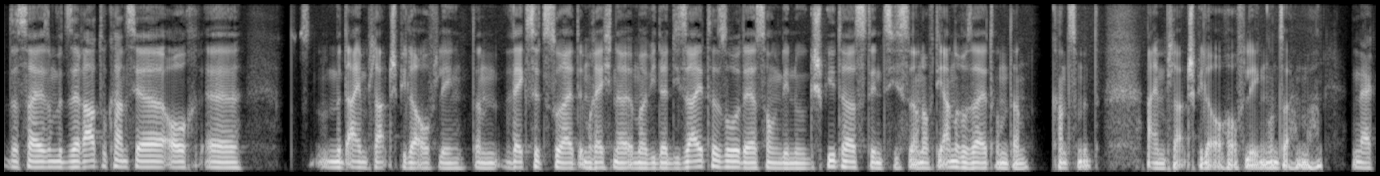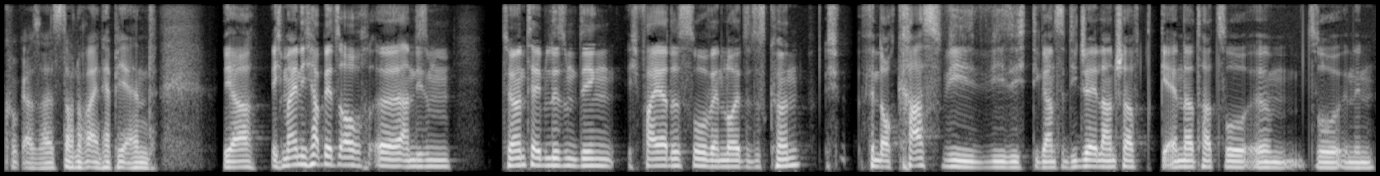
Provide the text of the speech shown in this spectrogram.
Das heißt, mit Serato kannst du ja auch äh, mit einem Plattenspieler auflegen. Dann wechselst du halt im Rechner immer wieder die Seite, so der Song, den du gespielt hast, den ziehst du dann auf die andere Seite und dann kannst du mit einem Plattenspieler auch auflegen und Sachen machen. Na guck, also ist doch noch ein Happy End. Ja, ich meine, ich habe jetzt auch äh, an diesem Turntablism-Ding, ich feiere das so, wenn Leute das können. Ich finde auch krass, wie, wie sich die ganze DJ-Landschaft geändert hat, so, ähm, so in den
